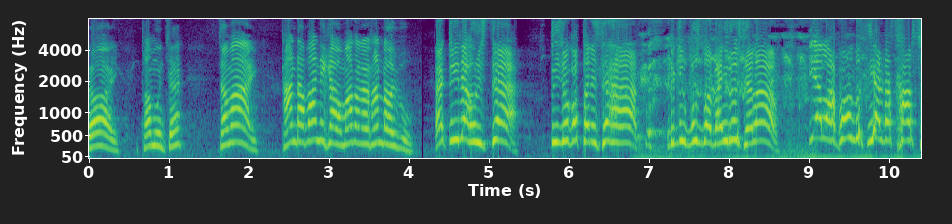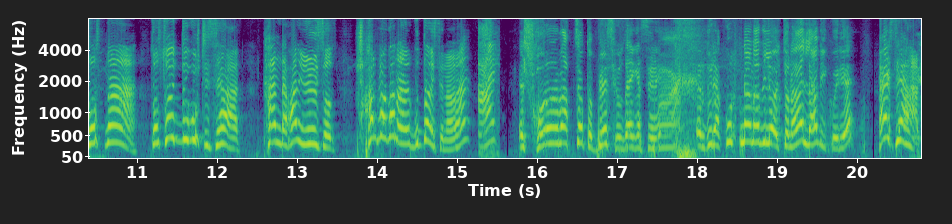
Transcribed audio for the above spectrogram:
ভাই থামুনছে জামাই ঠান্ডা পানি খাও মাথাটা ঠান্ডা হইব। এ তুই না হরিস তুই যে কথা নিছে হাত। এটা কি বুঝবার বাইর হইছিলাম এলা? বন্ধ সার ছাড়ছস না। তো চৈদ্দ গোষ্ঠী ছাড় ঠান্ডা পানি রইছস সর্বদান আর গুদ্ধ হইছে না না? এই সরের বাচ্চা তো বেশ হয়ে গেছে এর দুইটা কুটনা না দিলে হইতো না লাড়ি কইরে। এই সাত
